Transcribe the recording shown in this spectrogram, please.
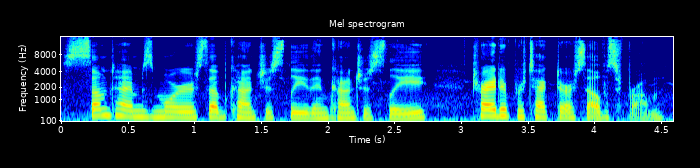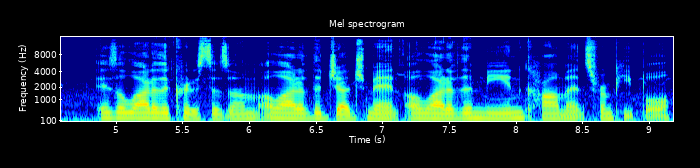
sometimes more subconsciously than consciously try to protect ourselves from is a lot of the criticism, a lot of the judgment, a lot of the mean comments from people.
